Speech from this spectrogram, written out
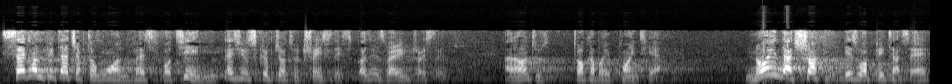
Second Peter chapter one verse fourteen. Let's use scripture to trace this because it's very interesting. And I want to talk about a point here. Knowing that shortly, this is what Peter said,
